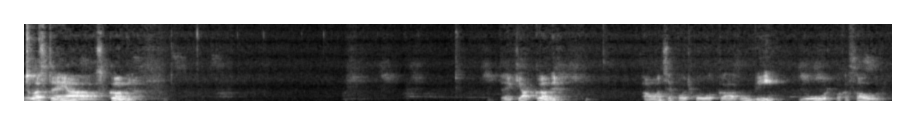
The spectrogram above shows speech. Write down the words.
Elas têm as câmeras tem aqui a câmera onde você pode colocar rubim e o ouro, para caçar ouro.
